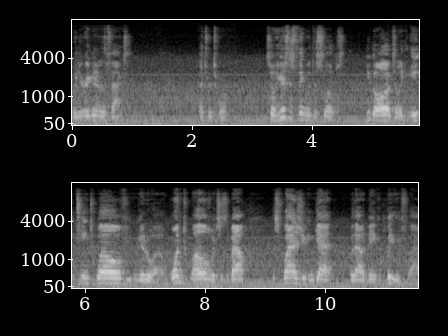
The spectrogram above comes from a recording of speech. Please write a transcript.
when you're ignorant of the facts? That's rhetorical. So here's this thing with the slopes. You go all up to like 1812. You can go to a 112, which is about as flat as you can get without it being completely flat.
